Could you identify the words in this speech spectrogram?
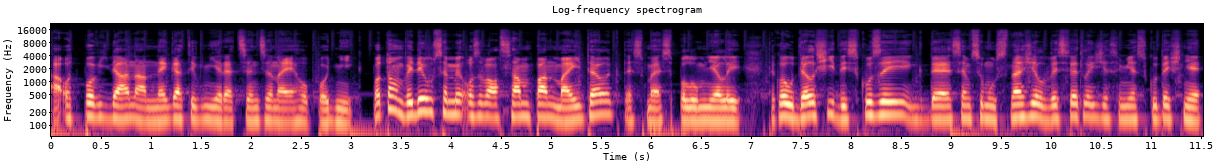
a odpovídá na negativní recenze na jeho podnik. Po tom videu se mi ozval sám pan majitel, kde jsme spolu měli takovou delší diskuzi, kde jsem se mu snažil vysvětlit, že si mě skutečně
